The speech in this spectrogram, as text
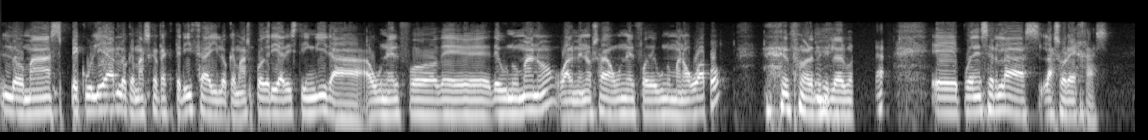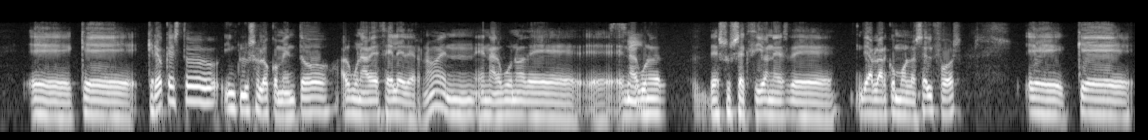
lo más peculiar, lo que más caracteriza y lo que más podría distinguir a, un elfo de, un humano, o al menos a un elfo de un humano guapo, por decirlo de alguna manera, eh, pueden ser las, las orejas. Eh, que creo que esto incluso lo comentó alguna vez Eleder, ¿no? En, alguno de eh, en alguno de sus secciones de, de, hablar como los elfos, que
